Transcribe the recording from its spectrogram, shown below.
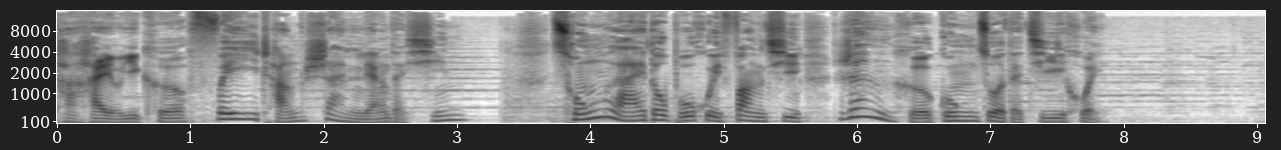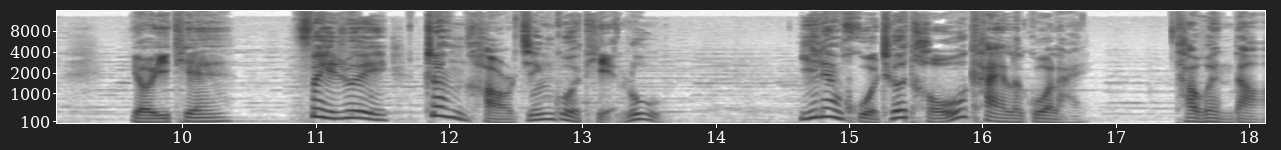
他还有一颗非常善良的心，从来都不会放弃任何工作的机会。有一天，费瑞正好经过铁路，一辆火车头开了过来，他问道：“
